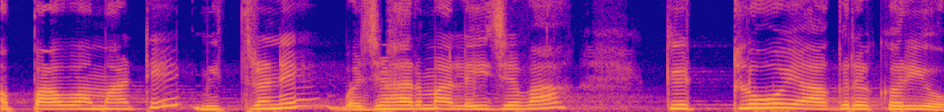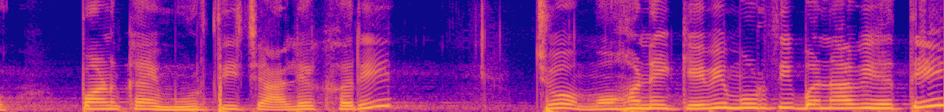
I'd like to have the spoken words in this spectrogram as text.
અપાવવા માટે મિત્રને બજારમાં લઈ જવા કેટલોય આગ્રહ કર્યો, પણ કાંઈ મૂર્તિ ચાલે ખરી? જો મોહને કેવી મૂર્તિ બનાવી હતી?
